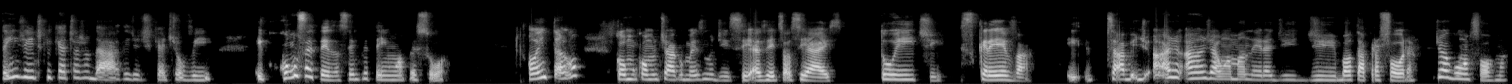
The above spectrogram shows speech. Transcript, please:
tem gente que quer te ajudar, tem gente que quer te ouvir, e com certeza sempre tem uma pessoa. Ou então, como, como o Thiago mesmo disse, as redes sociais, tweet, escreva, e, sabe, arranjar uma maneira de, de botar para fora, de alguma forma,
